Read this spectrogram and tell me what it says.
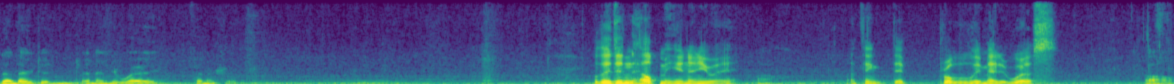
then they didn't in any way finish it. Well, they didn't help me in any way. Oh, I think they probably made it worse. oh.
